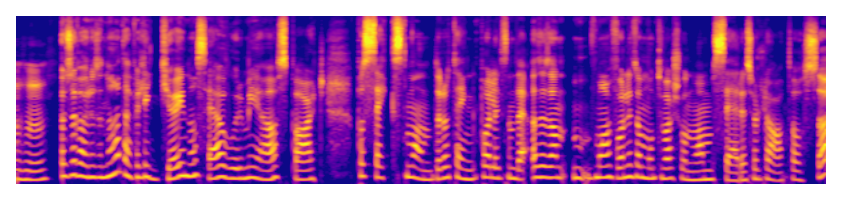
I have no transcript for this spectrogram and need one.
Mhm. Og så var hun sånn, å, det er veldig gøy, nå ser jeg hvor mye jeg har spart på seks måneder, og tenk på liksom det. Altså sånn, man får litt sånn motivasjon når man ser resultatet også.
